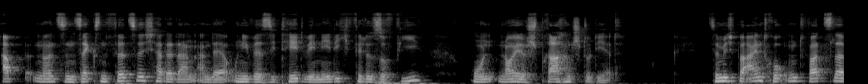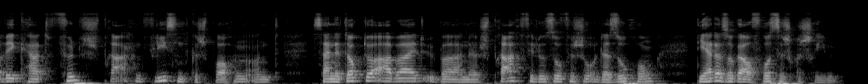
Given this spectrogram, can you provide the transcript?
Ab 1946 hat er dann an der Universität Venedig Philosophie und neue Sprachen studiert. Ziemlich beeindruckend, Watzlawick hat fünf Sprachen fließend gesprochen und seine Doktorarbeit über eine sprachphilosophische Untersuchung, die hat er sogar auf Russisch geschrieben.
